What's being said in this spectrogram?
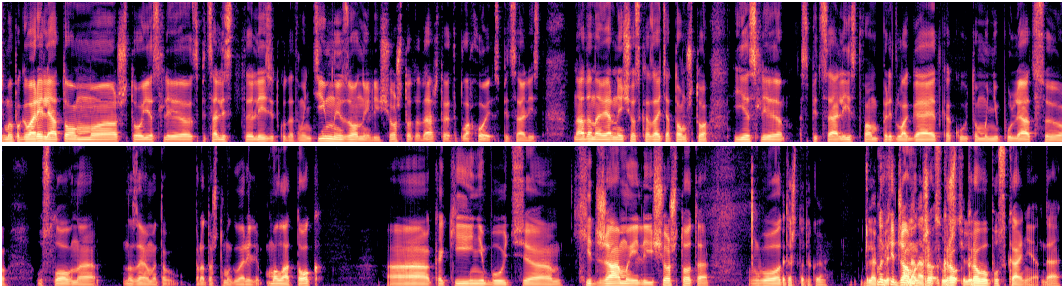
Мы поговорили о том, э, что если специалист лезет куда-то в интимные зоны или еще что-то, да, что это плохой специалист. Надо, наверное, еще сказать о том, что если специалист вам предлагает какую-то манипуляцию, условно, назовем это про то, что мы говорили, молоток, а, какие-нибудь э, хиджамы или еще что-то, вот. Это что такое? Для, Ну, хиджамы, для наших слушателей. кровопускание, да?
